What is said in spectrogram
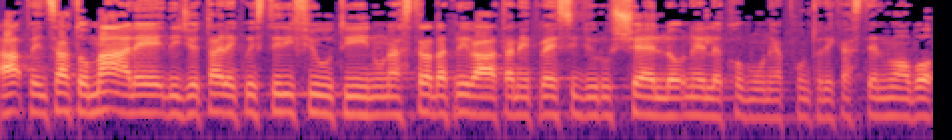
ha pensato male di gettare questi rifiuti in una strada privata nei pressi di Ruscello nel comune appunto di Castelnuovo.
